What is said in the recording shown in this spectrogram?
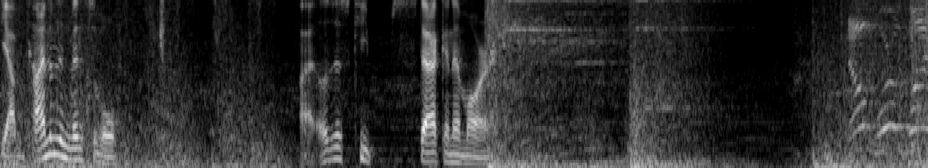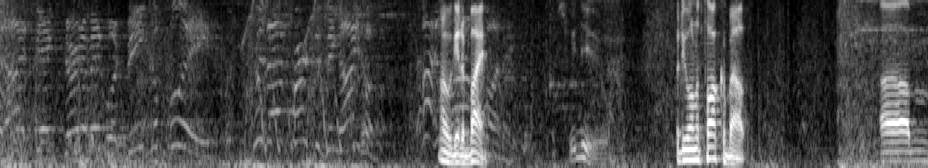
Yeah, I'm kind of invincible. Alright, I'll just keep stacking MR. No worldwide high-stakes tournament would be complete without purchasing items. Oh, we get a buy. Yes, we do. What do you want to talk about? Um.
